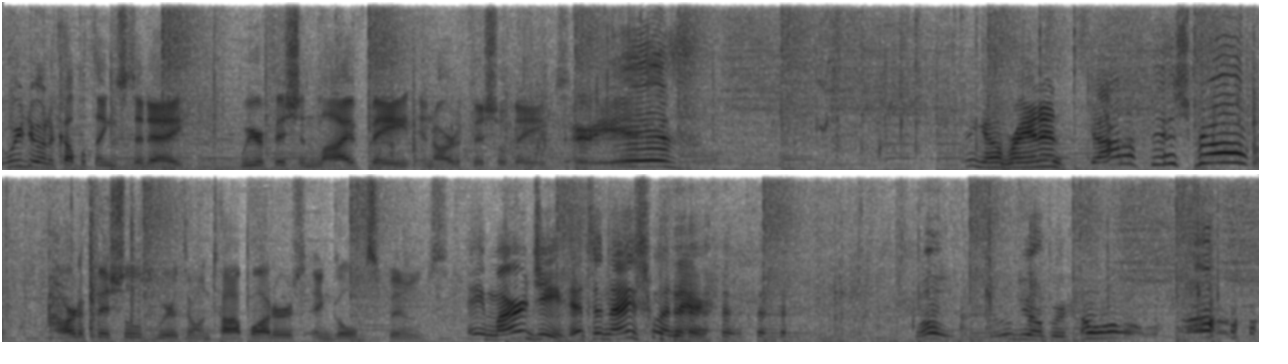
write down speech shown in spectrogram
We're doing a couple things today. We are fishing live bait and artificial baits. There he is. There you go, Brandon. Got a fish, bro. Artificials, we're throwing top waters and gold spoons. Hey, Margie, that's a nice one there. Whoa, little jumper. Oh, oh. oh. oh.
